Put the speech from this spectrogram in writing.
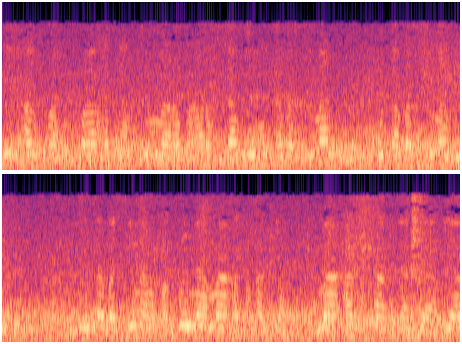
بالاغفر فاءة ثم رفع رأسه متبسما متبسما متبسما فقلنا ما اضحك ما أضحكك يا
